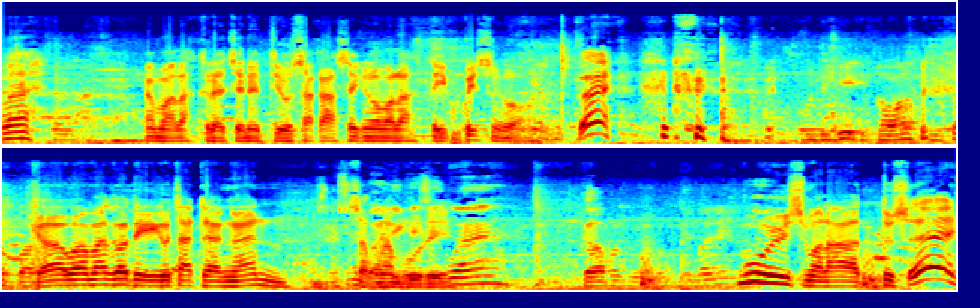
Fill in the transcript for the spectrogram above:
Wah, eh, malah gerajane diosak asing malah tipis kok. Eh. Gawa Mas kok dienggo cadangan. Sok apa Wis malah adus. Eh.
